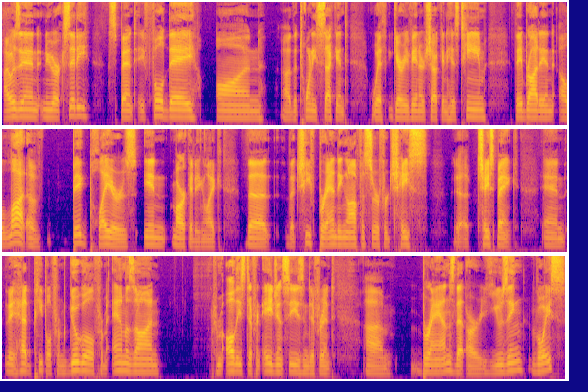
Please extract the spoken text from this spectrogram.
I was in New York City, spent a full day on uh, the 22nd with Gary Vaynerchuk and his team. They brought in a lot of big players in marketing, like the the chief branding officer for Chase uh, Chase Bank, and they had people from Google, from Amazon, from all these different agencies and different um, brands that are using voice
